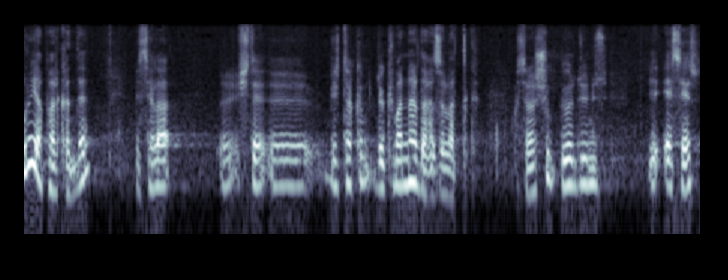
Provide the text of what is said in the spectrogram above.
Bunu yaparken de mesela e, işte e, bir takım dokümanlar da hazırlattık. Mesela şu gördüğünüz e, eser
